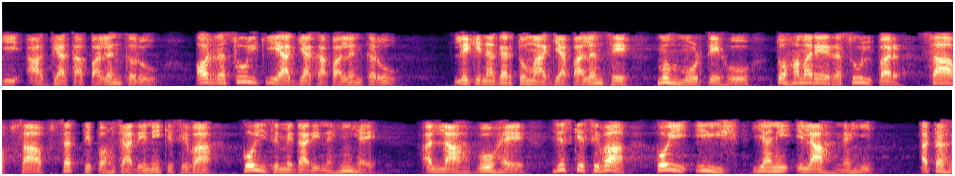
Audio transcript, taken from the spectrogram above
की आज्ञा का पालन करो और रसूल की आज्ञा का पालन करो लेकिन अगर तुम आज्ञा पालन से मुंह मोड़ते हो तो हमारे रसूल पर साफ साफ सत्य पहुंचा देने के सिवा कोई जिम्मेदारी नहीं है अल्लाह वो है जिसके सिवा कोई ईश यानी इलाह नहीं अतः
